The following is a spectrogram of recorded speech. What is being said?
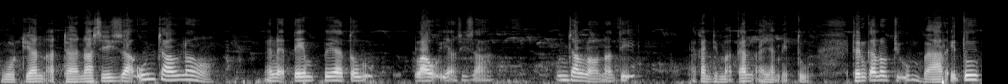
Kemudian ada nasi sisa uncal no enek tempe atau lauk yang sisa uncal no nanti akan dimakan ayam itu. Dan kalau diumbar itu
